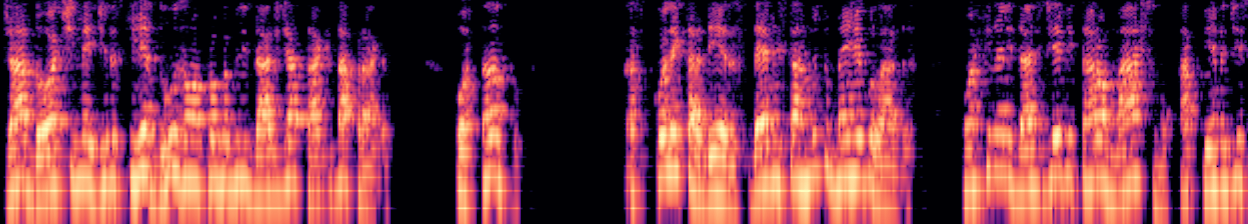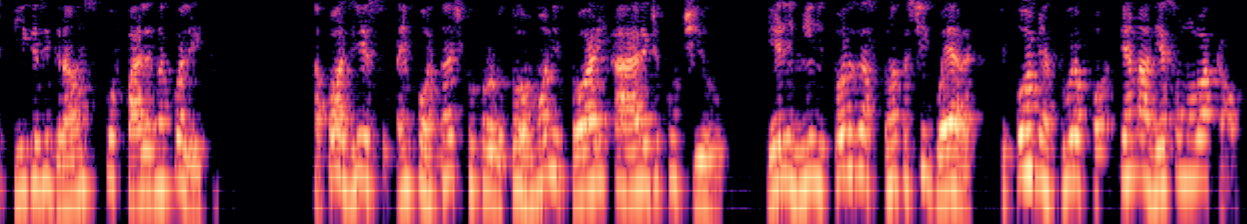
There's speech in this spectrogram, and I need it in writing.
já adote medidas que reduzam a probabilidade de ataques da praga. Portanto, as colheitadeiras devem estar muito bem reguladas, com a finalidade de evitar ao máximo a perda de espigas e grãos por falhas na colheita. Após isso, é importante que o produtor monitore a área de cultivo e elimine todas as plantas tiguera que porventura permaneçam no local.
